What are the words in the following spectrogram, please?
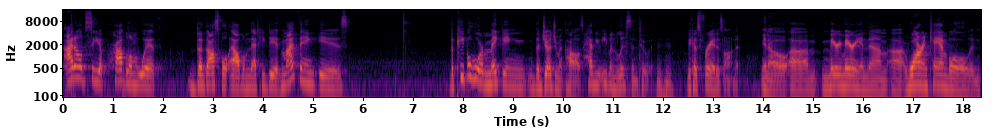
I don't see a problem with the gospel album that he did. My thing is, the people who are making the judgment calls, have you even listened to it? Because Fred is on it. You know, um, Mary Mary and them, uh, Warren Campbell, and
